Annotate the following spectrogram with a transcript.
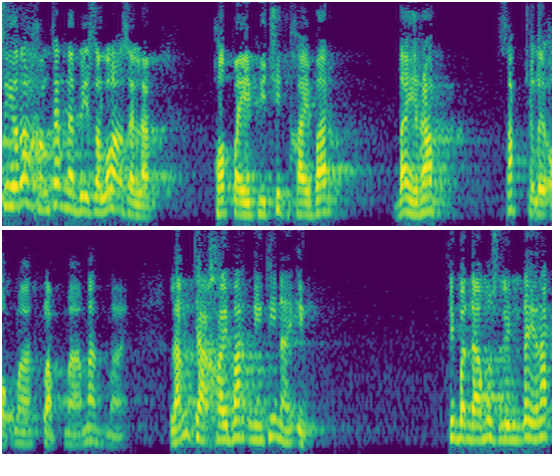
ซีรอของท่านนาบีสุลต่านพอไปพิชิตคอยบัตได้รับทรัพย์เฉลยออกมากลับมามากมาย หลังจากคอยบัตมีที่ไหนอีก ที่บรรดามุสลิมได้รับ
